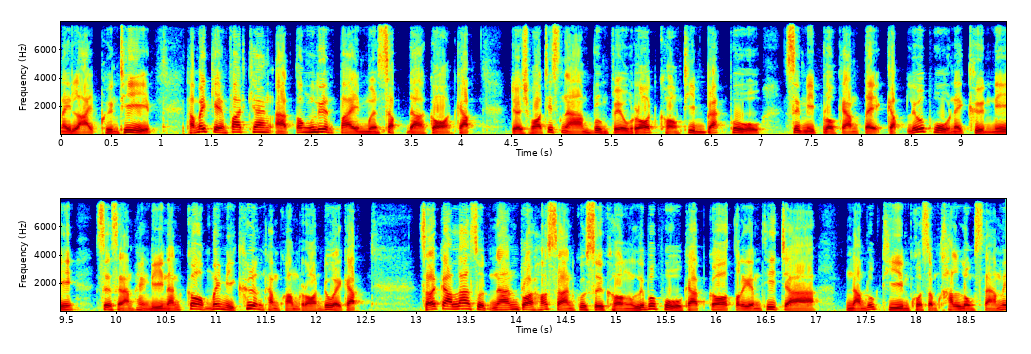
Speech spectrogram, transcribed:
ในหลายพื้นที่ทำให้เกมฟาดแข้งอาจต้องเลื่อนไปเหมือนสัปดาห์ก่อนครับ โดยเฉพาะที่สนามบรูมฟิลด์โรดของทีมแบล็กพูลซึ่งมีโปรแกรมเตะกับลิเวอร์พูลในคืนนี้ ซึ่งสนามแห่งนี้นั้นก็ไม่มีเครื่องทำความร้อนด้วยครับ สถานการณ์ล่าสุดนั้นบรอยฮอสซานกุซือของลิเวอร์พูลครับก็เตรียมที่จะนำลูกทีมคนสำคัญลงสนามใน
